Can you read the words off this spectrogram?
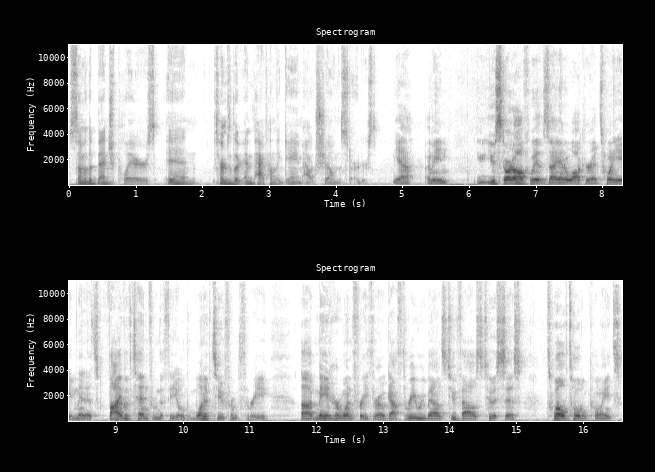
some of the bench players, in terms of their impact on the game, outshone the starters. Yeah, I mean, you, you start off with Zyanna Walker at 28 minutes, 5 of 10 from the field, 1 of 2 from 3, uh, made her one free throw, got 3 rebounds, 2 fouls, 2 assists, 12 total points,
